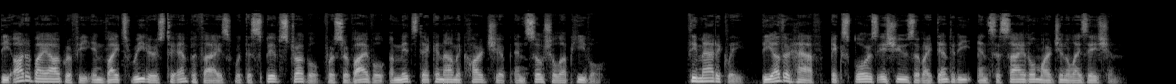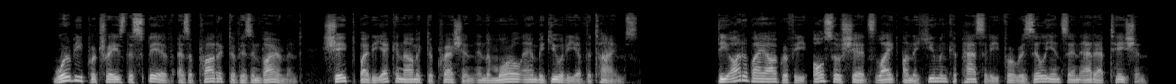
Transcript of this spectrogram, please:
the autobiography invites readers to empathize with the Spiv's struggle for survival amidst economic hardship and social upheaval. Thematically, the other half explores issues of identity and societal marginalization. Worby portrays the Spiv as a product of his environment, shaped by the economic depression and the moral ambiguity of the times. The autobiography also sheds light on the human capacity for resilience and adaptation,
